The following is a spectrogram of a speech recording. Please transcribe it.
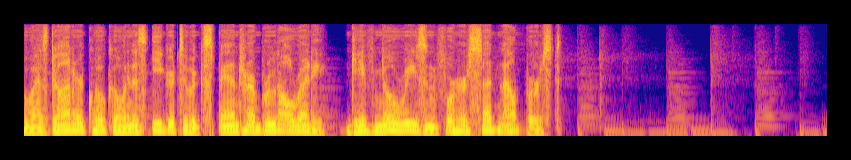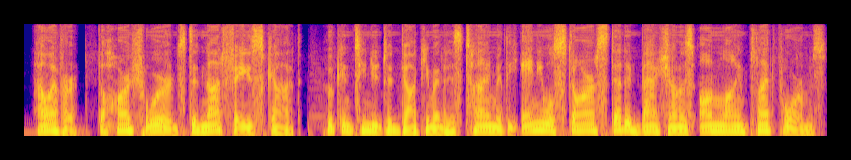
who has daughter Coco and is eager to expand her brood already, gave no reason for her sudden outburst. However, the harsh words did not faze Scott, who continued to document his time at the annual star-studded bash on his online platforms.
